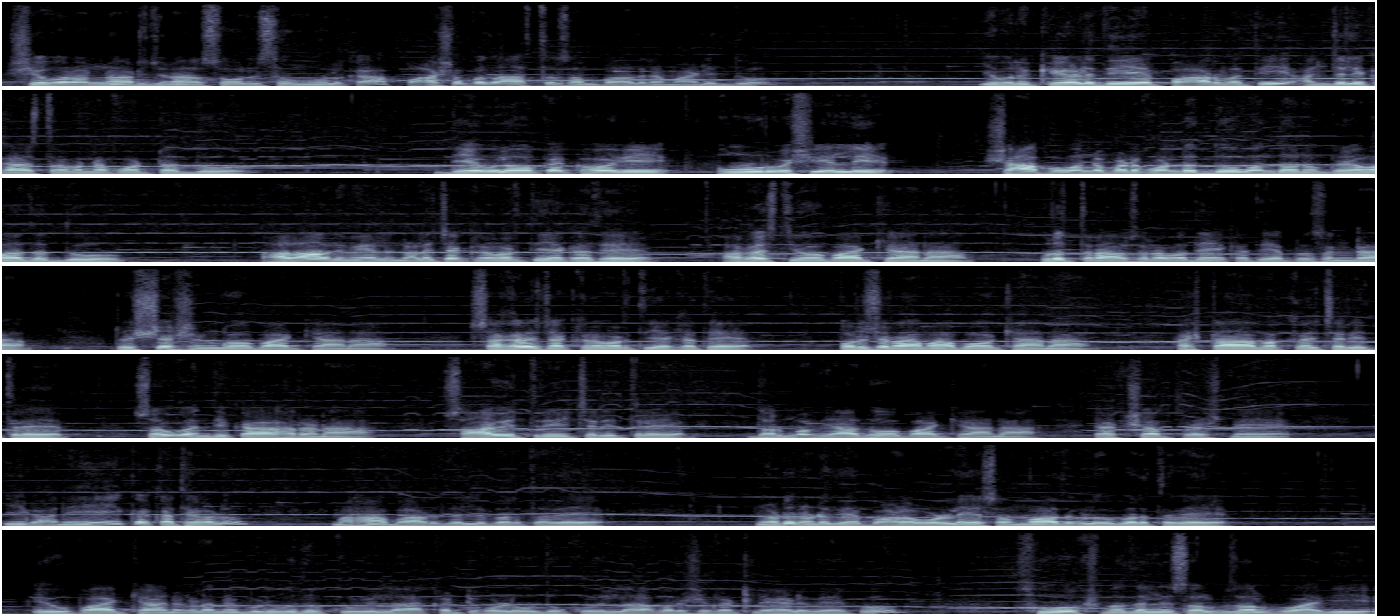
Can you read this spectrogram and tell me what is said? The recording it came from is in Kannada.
ಶಿವನನ್ನು ಅರ್ಜುನ ಸೋಲಿಸುವ ಮೂಲಕ ಪಾಶುಪದಾಸ್ತ್ರ ಸಂಪಾದನೆ ಮಾಡಿದ್ದು, ಇವನು ಕೇಳದೆಯೇ ಪಾರ್ವತಿ ಅಂಜಲಿಕಾಸ್ತ್ರವನ್ನು ಕೊಟ್ಟದ್ದು. ದೇವಲೋಕಕ್ಕೆ ಹೋಗಿ ಊರ್ವಶಿಯಲ್ಲಿ ಶಾಪವನ್ನು ಪಡ್ಕೊಂಡದ್ದು ಒಂದು ಅನುಗ್ರಹವಾದದ್ದು. ಅದಾದ ಮೇಲೆ ನಳಚಕ್ರವರ್ತಿಯ ಕಥೆ, ಅಗಸ್ತ್ಯೋಪಾಖ್ಯಾನ, ವೃತ್ರಾಸುರವಧೆ ಕಥೆ ಪ್ರಸಂಗ, ಋಷ್ಯಶೃಂಗೋಪಾಖ್ಯಾನ, ಸಕಲ ಚಕ್ರವರ್ತಿಯ ಕಥೆ ಪರಶುರಾಮಾಭೋಖ್ಯಾನ ಅಷ್ಟಾವಕ್ರ ಚರಿತ್ರೆ ಸೌಗಂಧಿಕಾ ಹರಣ ಸಾವಿತ್ರಿ ಚರಿತ್ರೆ, ಧರ್ಮವ್ಯಾಧೋಪಾಖ್ಯಾನ ಯಕ್ಷ ಪ್ರಶ್ನೆ ಈಗ ಅನೇಕ ಕಥೆಗಳು ಮಹಾಭಾರತದಲ್ಲಿ ಬರ್ತವೆ. ನಡು ನಡುವೆ ಬಹಳ ಒಳ್ಳೆಯ ಸಂವಾದಗಳು ಬರ್ತವೆ. ಈ ಉಪಾಖ್ಯಾನಗಳನ್ನು ಬಿಡುವುದಕ್ಕೂ ಇಲ್ಲ, ಕಟ್ಟಿಕೊಳ್ಳುವುದಕ್ಕೂ ಇಲ್ಲ, ವರ್ಷಗಟ್ಟಲೆ ಹೇಳಬೇಕು. ಸೂಕ್ಷ್ಮದಲ್ಲಿ ಸ್ವಲ್ಪ ಸ್ವಲ್ಪವಾಗಿ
